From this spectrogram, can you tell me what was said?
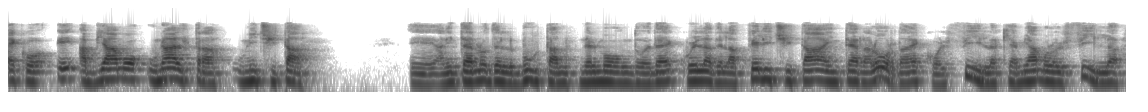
Ecco, e abbiamo un'altra unicità eh, all'interno del Bhutan nel mondo ed è quella della felicità interna lorda, ecco il FIL, chiamiamolo il FIL,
